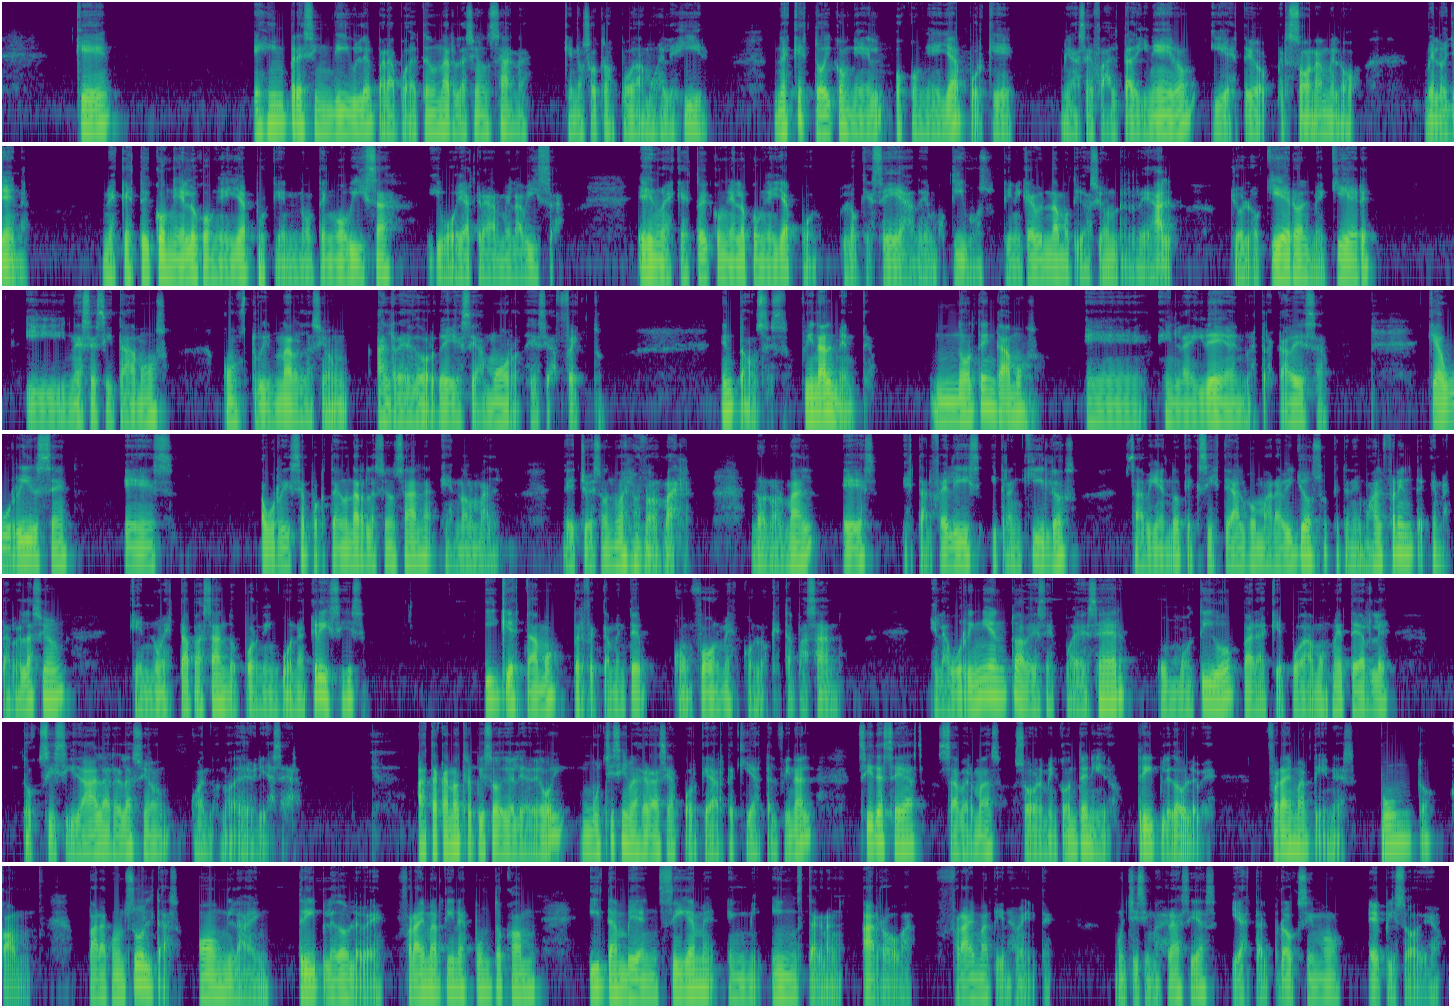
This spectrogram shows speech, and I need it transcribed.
que es imprescindible para poder tener una relación sana que nosotros podamos elegir. No es que estoy con él o con ella porque me hace falta dinero y esta persona me lo, me lo llena. No es que estoy con él o con ella porque no tengo visa y voy a crearme la visa. Eh, no es que estoy con él o con ella por lo que sea de motivos. Tiene que haber una motivación real. Yo lo quiero, él me quiere y necesitamos construir una relación alrededor de ese amor, de ese afecto. Entonces, finalmente, no tengamos eh, en la idea, en nuestra cabeza, que aburrirse es, aburrirse por tener una relación sana es normal. De hecho, eso no es lo normal. Lo normal es estar feliz y tranquilos sabiendo que existe algo maravilloso que tenemos al frente, que es nuestra relación, que no está pasando por ninguna crisis y que estamos perfectamente conformes con lo que está pasando. El aburrimiento a veces puede ser un motivo para que podamos meterle toxicidad a la relación cuando no debería ser. Hasta acá nuestro episodio del día de hoy. Muchísimas gracias por quedarte aquí hasta el final. Si deseas saber más sobre mi contenido, www.fraymartinez.com. Para consultas online, www.fraymartinez.com y también sígueme en mi Instagram, arroba fraymartinez20. Muchísimas gracias y hasta el próximo episodio.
